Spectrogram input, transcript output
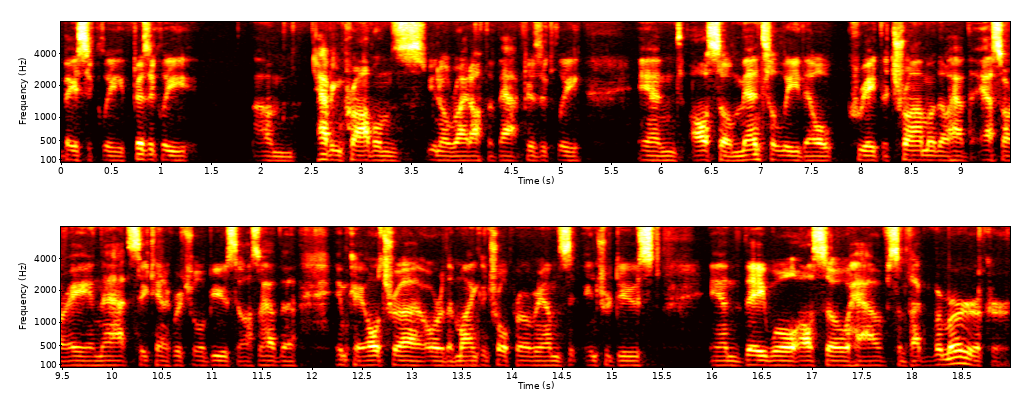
basically physically um, having problems, you know, right off the bat physically. And also mentally, they'll create the trauma. They'll have the SRA in that satanic ritual abuse. They also have the MK Ultra or the mind control programs introduced, and they will also have some type of a murder occur.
